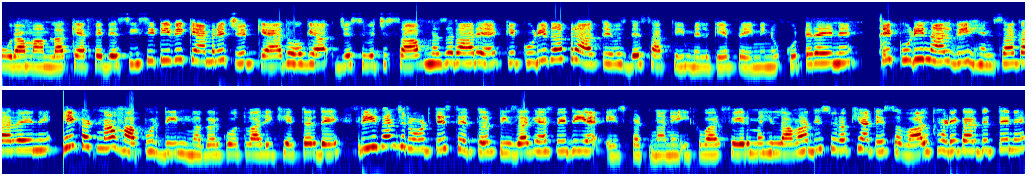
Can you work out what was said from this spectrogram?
ਪੂਰਾ ਮਾਮਲਾ ਕੈਫੇ ਦੇ ਸੀਸੀਟੀਵੀ ਕੈਮਰੇ 'ਚ ਕੈਦ ਹੋ ਗਿਆ, ਜਿਸ ਵਿੱਚ ਸਾਫ਼ ਨਜ਼ਰ ਆ ਰਿਹਾ ਹੈ ਕਿ ਕੁੜੀ ਦਾ ਭਰਾ ਤੇ ਉਸ ਦੇ ਸਾਥੀ ਮਿਲ ਕੇ ਪ੍ਰੇਮੀ ਨੂੰ ਕੁੱਟ ਰਹੇ ਨੇ ਤੇ ਕੁੜੀ ਨਾਲ ਵੀ ਹਿੰਸਾ ਕਰ ਰਹੇ ਨੇ। ਇਹ ਘਟਨਾ ਹਾਪੁਰ ਦੀ ਨਗਰ ਕੋਤਵਾਲੀ ਖੇਤਰ ਦੇ ਫਰੀਗੰਜ ਰੋਡ ਤੇ ਸਥਿਤ ਪੀਜ਼ਾ ਕੈਫੇ ਦੀ ਹੈ। ਇਸ ਘਟਨਾ ਨੇ ਇੱਕ ਵਾਰ ਫੇਰ ਮਹਿਲਾਵਾਂ ਦੀ ਸੁਰੱਖਿਆ ਤੇ ਸਵਾਲ ਖੜੇ ਕਰ ਦਿੱਤੇ ਨੇ।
